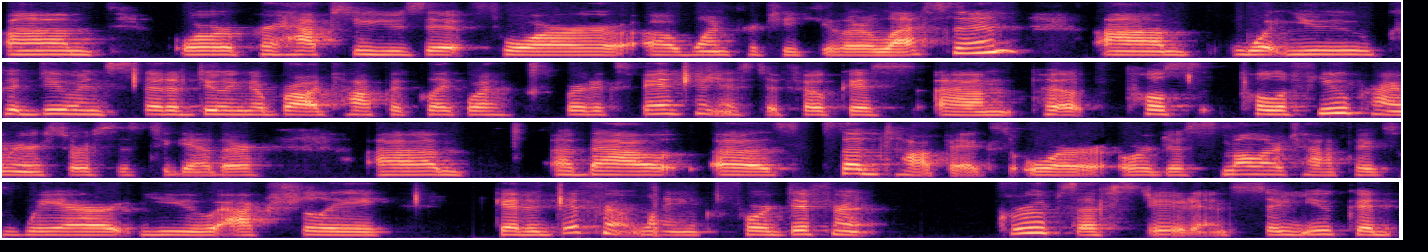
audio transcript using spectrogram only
um, or perhaps you use it for uh, one particular lesson. Um, what you could do instead of doing a broad topic like word expansion is to focus, um, pull, pull, pull a few primary sources together um, about uh, subtopics or, or just smaller topics where you actually get a different link for different groups of students. So you could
